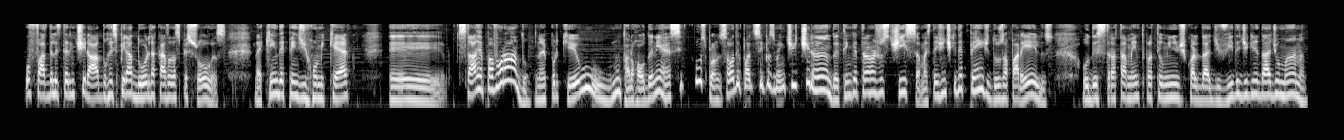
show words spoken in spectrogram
o fato deles terem tirado o respirador da casa das pessoas, né? Quem depende de home care é, está apavorado, né? Porque o, não está no rol do INS, os planos de saúde podem simplesmente ir tirando, tem que entrar na justiça, mas tem gente que depende dos aparelhos ou desse tratamento para ter um mínimo de qualidade de vida e dignidade humana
